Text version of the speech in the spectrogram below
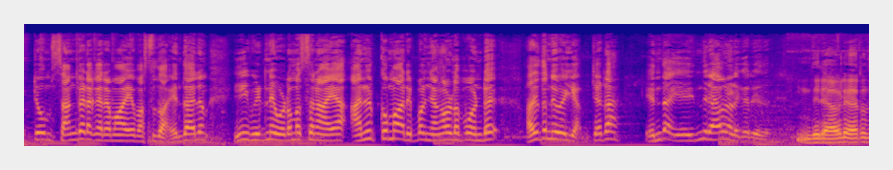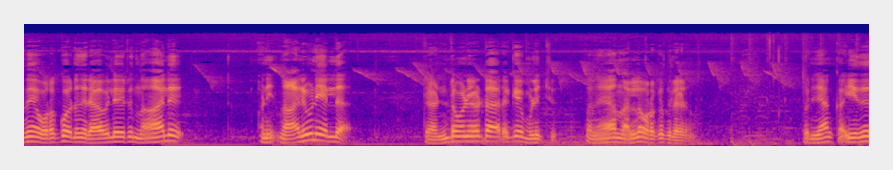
ഏറ്റവും സങ്കടകരമായ വസ്തുത. എന്തായാലും ഈ വീടിന്റെ ഉടമസ്ഥനായ അനിൽകുമാർ ഇപ്പോൾ ഞങ്ങളോടൊപ്പം ഉണ്ട്. തന്നെ ചോദിക്കാം. ചേട്ടാ എന്താ ഇന്ന് രാവിലെ ഏറെ ഉറക്കമായിരുന്നു രാവിലെ ഒരു നാല് മണി നാല് മണിയല്ല രണ്ട് മണിയോട്ട് ആരൊക്കെ വിളിച്ചു. അപ്പം ഞാൻ നല്ല ഉറക്കത്തിലായിരുന്നു. അപ്പം ഞാൻ ഇത്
